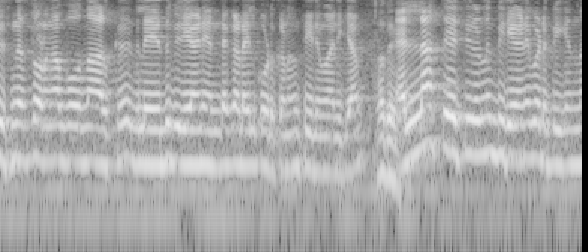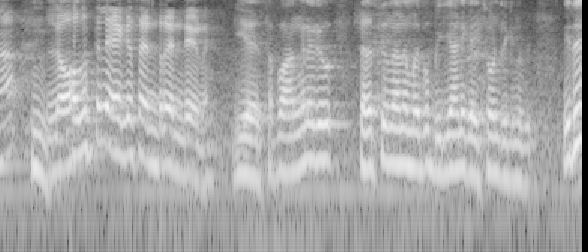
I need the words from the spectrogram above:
ബിസിനസ് തുടങ്ങാൻ പോകുന്ന ആൾക്ക് ഇതിൽ ഏത് ബിരിയാണി എന്റെ കടയിൽ കൊടുക്കണം എന്ന് തീരുമാനിക്കാം എല്ലാ സ്റ്റേറ്റുകളിലും ബിരിയാണി പഠിപ്പിക്കുന്ന ലോകത്തിലെ ഏക സെന്റർ എന്റെയാണ്. യെസ് അപ്പോൾ അങ്ങനെ ഒരു സ്ഥലത്ത് നിന്നാണ് നമ്മളിപ്പോൾ ബിരിയാണി കഴിച്ചുകൊണ്ടിരിക്കുന്നത് ഇത്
